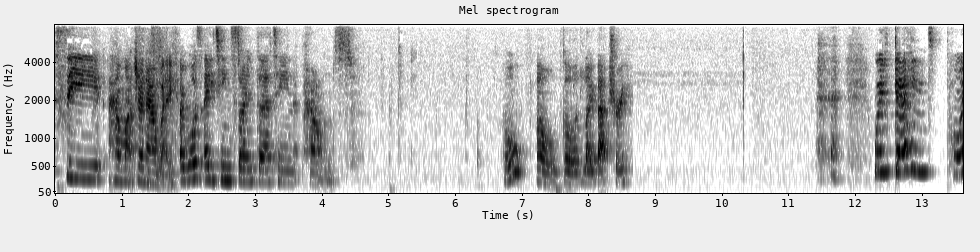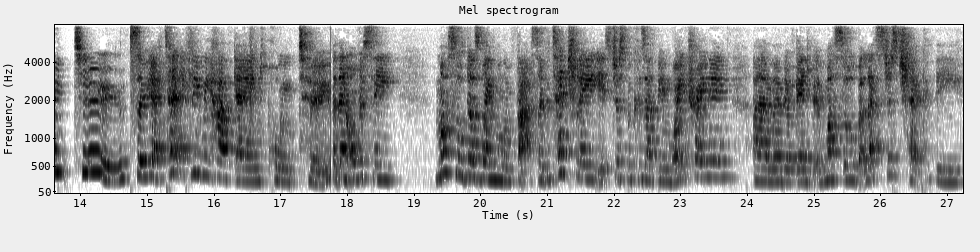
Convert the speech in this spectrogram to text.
see how much I now weigh. I was 18 stone 13 pounds. Oh, oh god, low battery. We've gained 0.2. So yeah, technically we have gained 0.2, but then obviously muscle does weigh more than fat so potentially it's just because I've been weight training um, maybe I've gained a bit of muscle but let's just check the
